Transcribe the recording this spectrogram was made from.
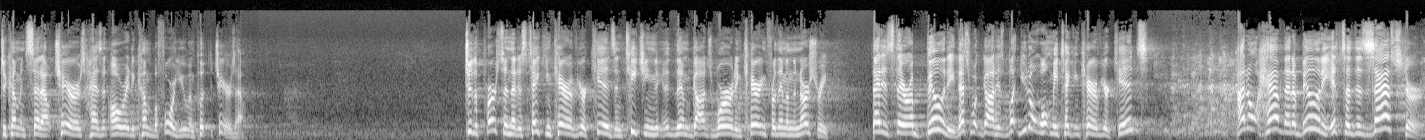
to come and set out chairs hasn't already come before you and put the chairs out. To the person that is taking care of your kids and teaching them God's word and caring for them in the nursery. That is their ability. That's what God has blessed. You don't want me taking care of your kids. I don't have that ability. It's a disaster.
